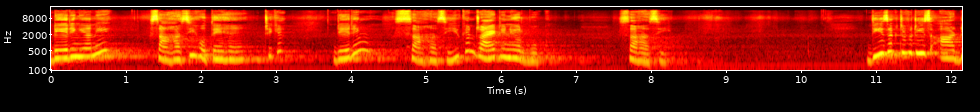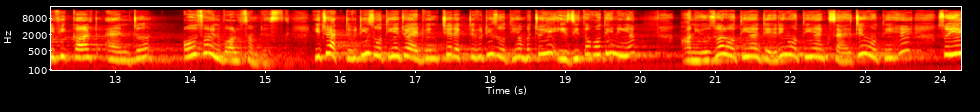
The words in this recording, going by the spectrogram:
डेयरिंग यानी साहसी होते हैं, ठीक है? डेयरिंग साहसी you can write in your book साहसी। These activities are difficult and also involve some risk ये जो एक्टिविटीज़ होती हैं, जो एडवेंचर एक्टिविटीज़ होती हैं, बच्चों, ये ईजी तो होती नहीं है। अनयूजल होती हैं डेयरिंग होती हैं एक्साइटिंग होती हैं सो ये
